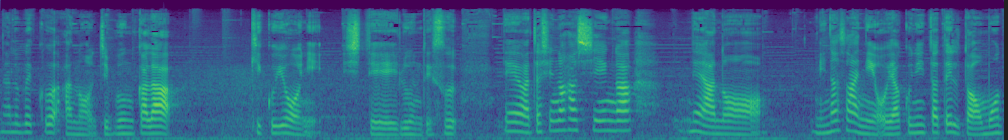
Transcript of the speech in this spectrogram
なるべくあの自分から聞くようにしているんです。で私の発信がねあの皆さんにお役に立てるとは思っ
